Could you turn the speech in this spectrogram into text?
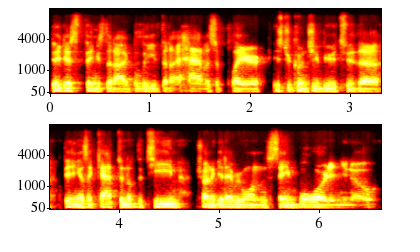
biggest things that I believe that I have as a player is to contribute to the being as a captain of the team, trying to get everyone on the same board and you know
